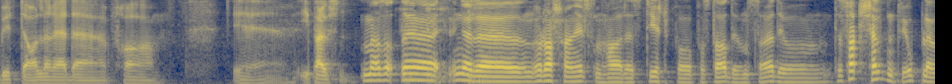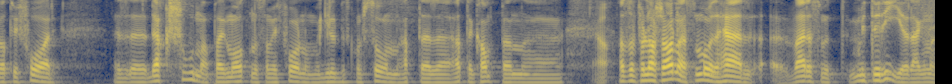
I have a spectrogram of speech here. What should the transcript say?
bytter allerede fra eh, i pausen. Men altså, det, under, eh, Når Lars Arne Nilsen har styrt på, på stadion, så er det jo Det er svært sjelden vi opplever at vi får reaksjoner på den måten som vi får nå med Gilbert Consson etter, eh, etter, kampen. Eh. Ja. Altså For Lars Arne så må det her være som et mytteri å regne,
